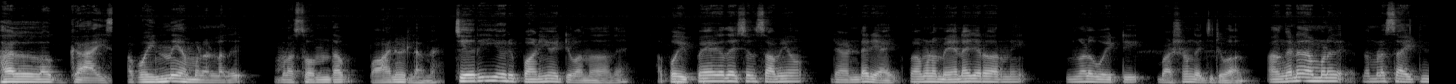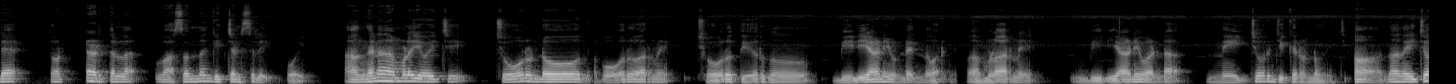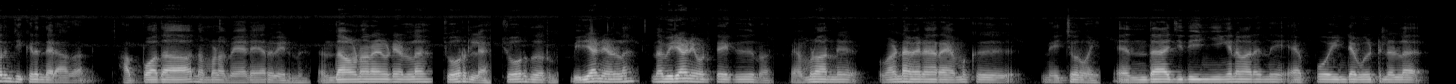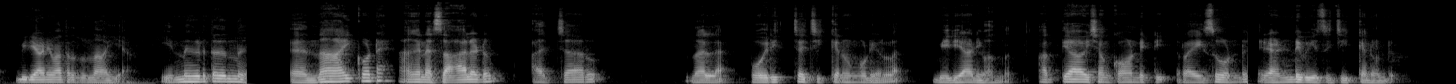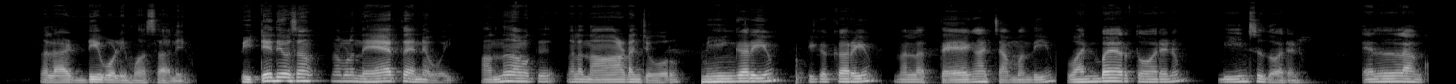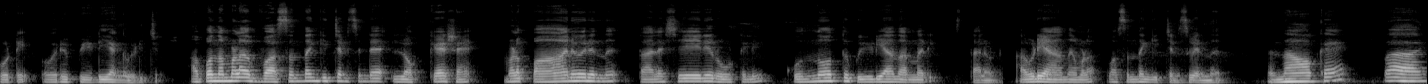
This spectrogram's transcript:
Hello guys അപ്പോൾ ഇന്ന് നമ്മളുള്ളത് നമ്മളെ സ്വന്തം പാനൂരിലാണ്. ചെറിയൊരു പണിയായിട്ട് വന്നതാണ്. അപ്പോൾ ഇപ്പോൾ ഏകദേശം സമയം രണ്ടരയായി. അപ്പോൾ നമ്മളെ മാനേജർ പറഞ്ഞ് നിങ്ങൾ പോയിട്ട് ഭക്ഷണം കഴിച്ചിട്ട് വാ. അങ്ങനെ നമ്മൾ നമ്മളെ സൈറ്റിന്റെ തൊട്ടടുത്തുള്ള വസന്തം കിച്ചൺസിൽ പോയി. അങ്ങനെ നമ്മൾ ചോദിച്ച് ചോറുണ്ടോന്ന്? അപ്പോൾ ഓറ് പറഞ്ഞ് ചോറ് തീർന്നു. ബിരിയാണി ഉണ്ടെന്ന് പറഞ്ഞു. അപ്പോൾ നമ്മൾ പറഞ്ഞ് ബിരിയാണി വേണ്ട. നെയ്ച്ചോറും ചിക്കനും ഉണ്ടോ എന്ന് ചോദിച്ചു. ആ എന്നാൽ നെയ്ച്ചോറും ചിക്കനും തരാമെന്ന് പറഞ്ഞു. അപ്പോൾ അതാ നമ്മളെ മാനേജർ വരുന്നു. എന്താ ഓണർ എവിടെയുള്ള ചോറില്ല? ചോറ് തീർന്നു. ബിരിയാണി ഉള്ള? എന്നാ ബിരിയാണി കൊടുത്തേക്ക് എന്ന് നമ്മൾ പറഞ്ഞ് വേണ്ട മേനേറെ നമുക്ക് നെയ്ച്ചോറ് വാങ്ങി. എന്താ ജിതി ഇനി ഇങ്ങനെ പറയുന്നത് എപ്പോൾ ഇന്റെ വീട്ടിലുള്ള ബിരിയാണി മാത്രം തിന്നാ വയ്യ? ഇന്ന് എടുത്ത് തിന്ന് എന്നാ ആയിക്കോട്ടെ. അങ്ങനെ സാലഡും അച്ചാറും നല്ല പൊരിച്ച ചിക്കനും കൂടിയുള്ള ബിരിയാണി വന്ന്. അത്യാവശ്യം ക്വാണ്ടിറ്റി റൈസും ഉണ്ട് രണ്ട് പീസ് ചിക്കനുണ്ട് നല്ല അടിപൊളി മസാലയും. പിറ്റേ ദിവസം നമ്മൾ നേരത്തെ തന്നെ പോയി. അന്ന് നമുക്ക് നല്ല നാടൻ ചോറും മീൻകറിയും പൊട്ടിക്കക്കറിയും നല്ല തേങ്ങ ചമ്മന്തിയും വൻപയർ തോരനും ബീൻസ് തോരനും എല്ലാം കൂട്ടി ഒരു പിടി അങ്ങ് പിടിച്ചു. അപ്പോൾ നമ്മളെ വസന്തം കിച്ചൺസിന്റെ ലൊക്കേഷൻ നമ്മൾ പാനൂരിൽ നിന്ന് തലശ്ശേരി റൂട്ടിൽ കുന്നോത്ത് പീടിയ എന്ന് പറഞ്ഞൊരു സ്ഥലമുണ്ട്. അവിടെയാണ് നമ്മൾ വസന്തം കിച്ചൺസ് വരുന്നത്. എന്നാൽ ഓക്കെ ബായ്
